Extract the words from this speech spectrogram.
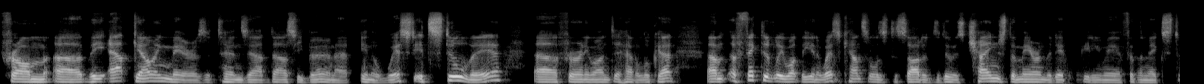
from uh, the outgoing mayor, as it turns out, Darcy Byrne at Inner West. It's still there uh, for anyone to have a look at. Um, effectively, what the Inner West Council has decided to do is change the mayor and the deputy mayor for the next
